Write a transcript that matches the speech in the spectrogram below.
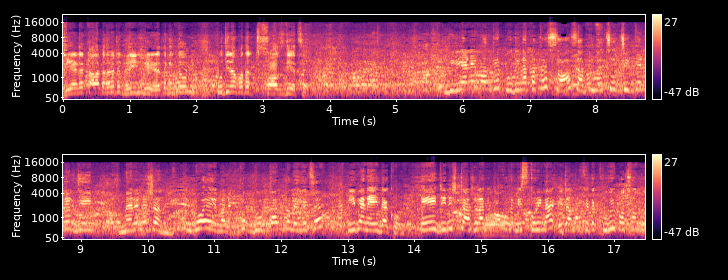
বিরিয়ানিটার কালারটা থাকে একটা গ্রিন গ্রিন এটা কিন্তু পুদিনা পাতার সস দিয়েছে। বিরিয়ানির মধ্যে পুদিনা পাতার সস এবং হচ্ছে চিকেনের যে ম্যারিনেশন উভয়ে মানে খুব দুর্দান্ত লেগেছে। ইভেন এই দেখো এই জিনিসটা আসলে আমি কখনো মিস করি না এটা আমার খেতে খুবই পছন্দ।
